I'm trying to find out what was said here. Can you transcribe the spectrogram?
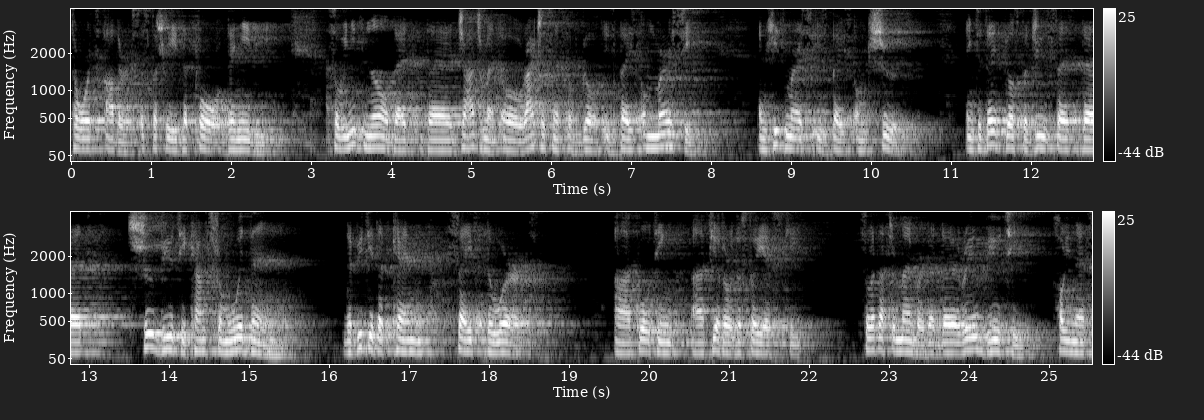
towards others, especially the poor, the needy. So we need to know that the judgment or righteousness of God is based on mercy, and His mercy is based on truth. In today's gospel, Jesus says that true beauty comes from within, the beauty that can save the world, uh, quoting uh, Fyodor Dostoevsky. So let us remember that the real beauty, holiness,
